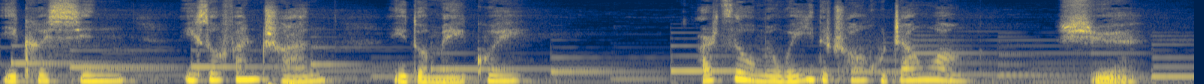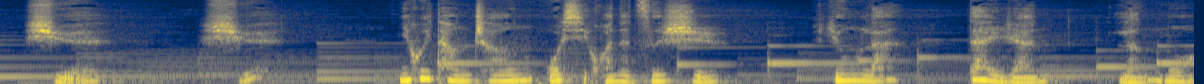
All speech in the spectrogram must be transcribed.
一颗心，一艘帆船，一朵玫瑰。而自我们唯一的窗户张望，雪，雪，雪。你会躺成我喜欢的姿势，慵懒、淡然、冷漠。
